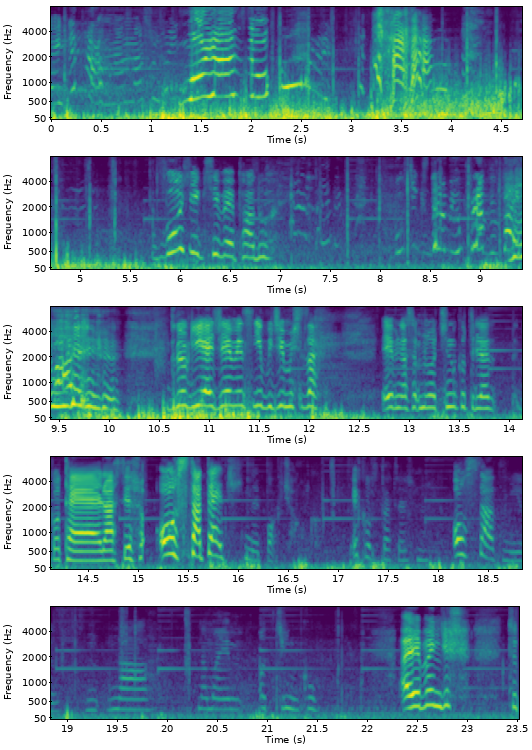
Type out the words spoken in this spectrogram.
Ja idę tam, na naszą. O Jezu! Busik ci wypadł. Bucik zrobił prawy bye Drugi jedzie, więc nie widzimy się za, w następnym odcinku, tylko teraz jest ostateczny pociąg. Jak ostateczny? Ostatni już na, na moim odcinku. Ale będziesz. To,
